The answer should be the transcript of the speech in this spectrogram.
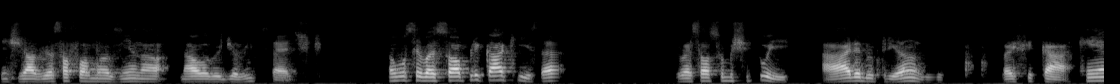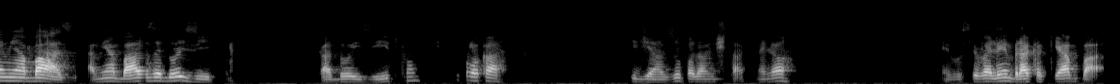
A gente já viu essa formulazinha na, na aula do dia 27. Então você vai só aplicar aqui, certo? Você vai só substituir. A área do triângulo vai ficar. Quem é a minha base? A minha base é 2y. Ficar 2y. Vou colocar aqui de azul para dar um destaque melhor. Aí você vai lembrar que aqui é a base.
